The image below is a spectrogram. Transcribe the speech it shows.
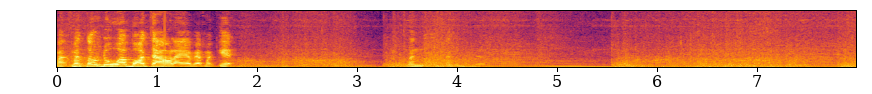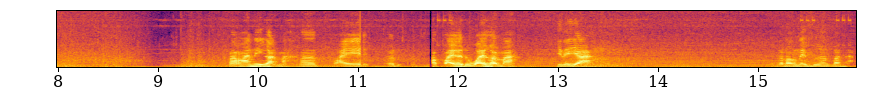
มันมันต้องดูว่าบอสจะเอาอะไรอะแบ็คมาร์เก็ตมันมันเหมือนเดิมประมาณนี้ก่อนมามาไฟท์มาไฟท์กับดูไว้ก่อนมาทีละอย่างแล้วก็ต้องในเมืองก่อนอะ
